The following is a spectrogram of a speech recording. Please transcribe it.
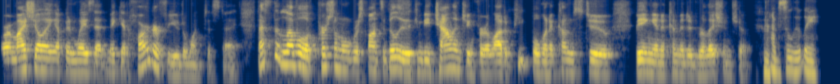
or am I showing up in ways that make it harder for you to want to stay? That's the level of personal responsibility that can be challenging for a lot of people when it comes to being in a committed relationship. Absolutely.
